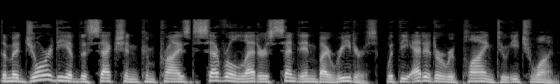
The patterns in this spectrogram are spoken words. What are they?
The majority of the section comprised several letters sent in by readers, with the editor replying to each one.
